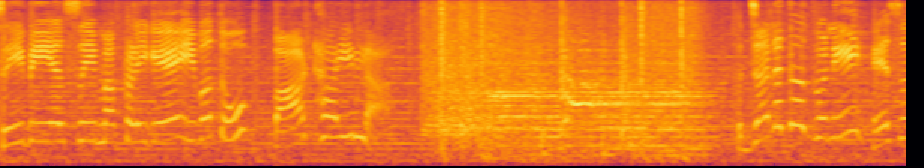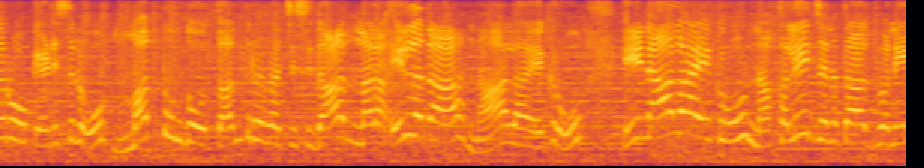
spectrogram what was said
ಸಿಬಿಎಸ್ಇ ಮಕ್ಕಳಿಗೆ ಇವತ್ತು ಪಾಠ ಇಲ್ಲ. ಜನತಾ ಧ್ವನಿ ಹೆಸರು ಕೆಡಿಸಲು ಮತ್ತೊಂದು ತಂತ್ರ ರಚಿಸಿದ ನರ ಇಲ್ಲದ ನಾಲಾಯಕರು. ಈ ನಾಲಾಯಕರು ನಕಲಿ ಜನತಾ ಧ್ವನಿ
